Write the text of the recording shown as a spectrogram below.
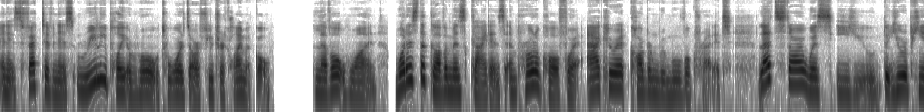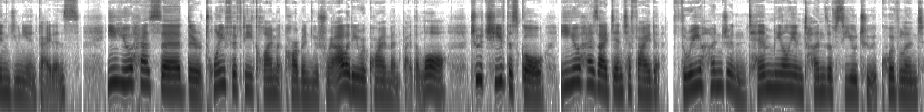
and its effectiveness really play a role towards our future climate goal. Level 1 What is the government's guidance and protocol for accurate carbon removal credit? Let's start with EU, the European Union guidance. EU has set their 2050 climate carbon neutrality requirement by the law. To achieve this goal, EU has identified 310 million tons of CO2 equivalent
